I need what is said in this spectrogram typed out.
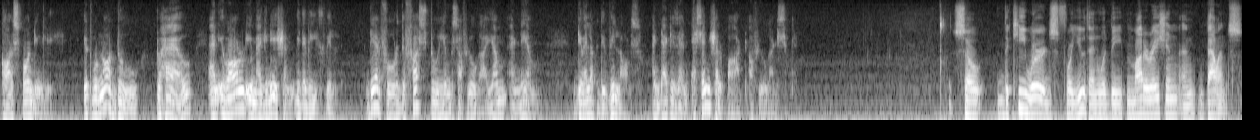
correspondingly. It would not do to have an evolved imagination with a weak will. Therefore, the first two limbs of yoga, yam and niyam, develop the will also, and that is an essential part of yoga discipline. So the key words for you then would be moderation and balance.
